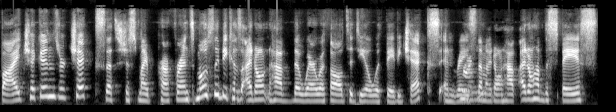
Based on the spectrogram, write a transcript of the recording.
buy chickens or chicks. That's just my preference, mostly because I don't have the wherewithal to deal with baby chicks and raise Right. them. I don't have I don't have the space.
